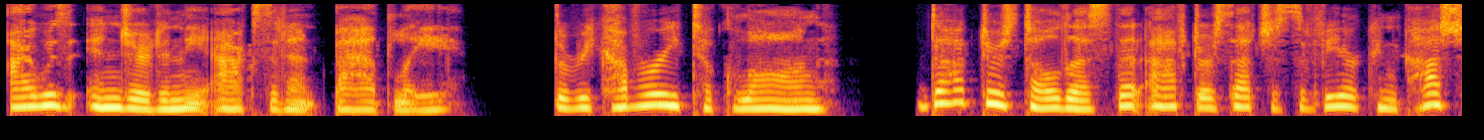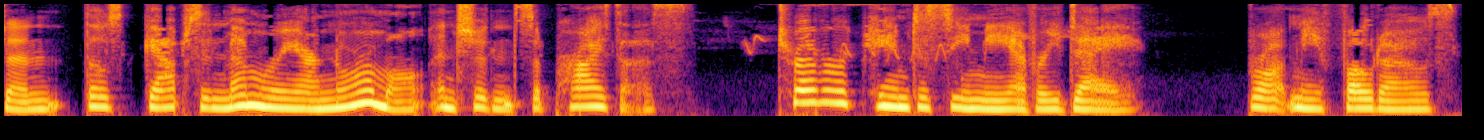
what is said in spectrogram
I was injured in the accident badly. The recovery took long, Doctors told us that after such a severe concussion, those gaps in memory are normal and shouldn't surprise us. Trevor came to see me every day, brought me photos.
